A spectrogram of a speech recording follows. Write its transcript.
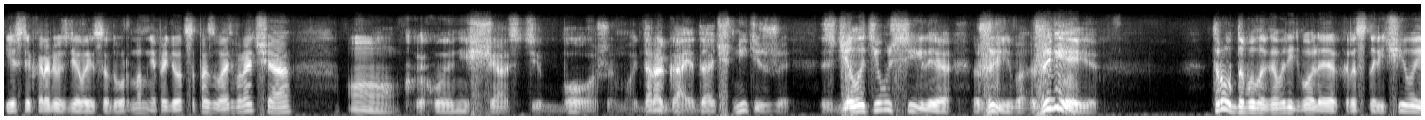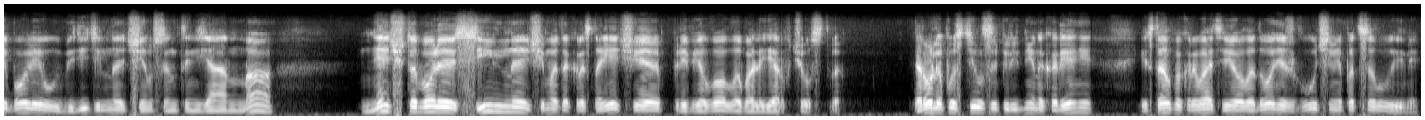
Если королю сделается дурно, мне придется позвать врача». О, какое несчастье, боже мой, дорогая, да очнитесь же, сделайте усилия, живо, живее. Трудно было говорить более красноречиво и более убедительно, чем Сентеньян, но нечто более сильное, чем это красноречие, привело лавальер в чувство. Король опустился перед ней на колени и стал покрывать ее ладони жгучими поцелуями.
